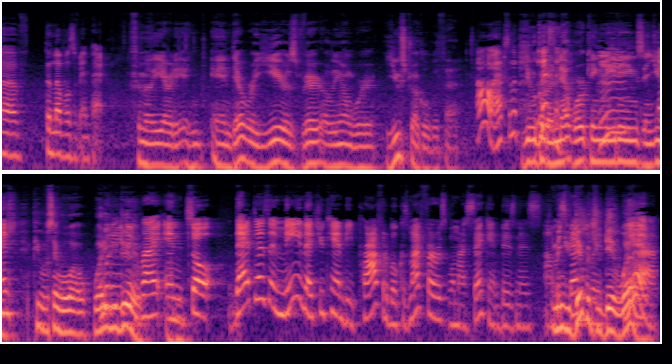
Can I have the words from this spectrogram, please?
of the levels of impact familiarity and and there were years very early on where you struggled with that oh absolutely. You would go Listen, to networking mm, meetings and you and people say well, what, what, do, you, do, do? right? And mm-hmm. so that doesn't mean that you can't be profitable because my first well my second business um, i mean you did what you did well. Yeah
